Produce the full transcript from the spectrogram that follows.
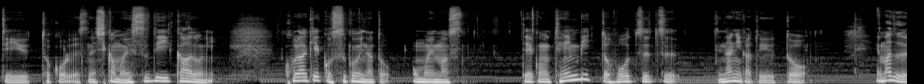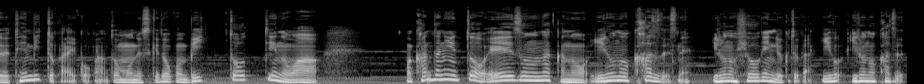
ていうところですね。しかも SD カードに。これは結構すごいなと思います。で、この 10bit422 って何かというと、まず 10bit からいこうかなと思うんですけど、このビットっていうのは、まあ、簡単に言うと映像の中の色の数ですね。色の表現力とか、色の数。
